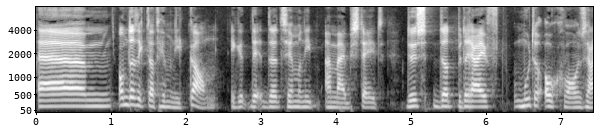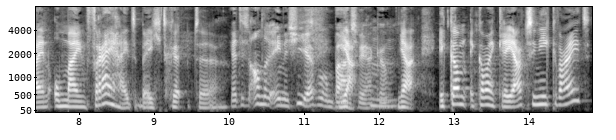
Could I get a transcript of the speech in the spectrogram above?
Ehm, omdat ik dat helemaal niet kan. Ik, dat is helemaal niet aan mij besteed. Dus dat bedrijf moet er ook gewoon zijn om mijn vrijheid een beetje te... Ja, het is andere energie hè, voor een baas Ja. werken. ja, ik kan, ik kan mijn creatie niet kwijt.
